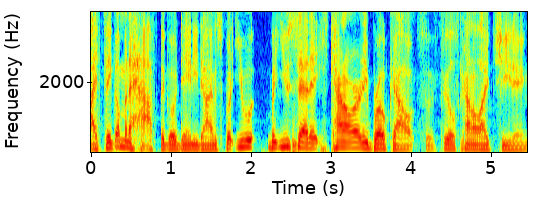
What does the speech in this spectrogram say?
I think I'm gonna have to go Danny Dimes, but you but you said it. He kind of already broke out, so it feels kind of like cheating.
